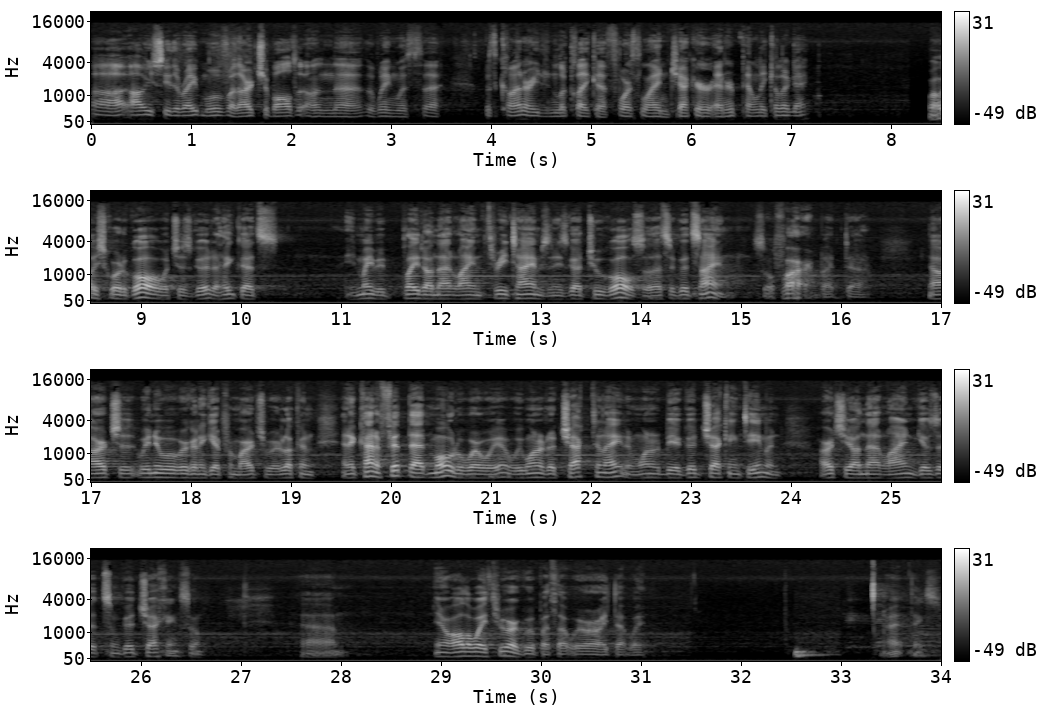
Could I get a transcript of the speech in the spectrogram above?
Uh, obviously, the right move with Archibald on uh, the wing with uh, with Connor. He didn't look like a fourth line checker and penalty killer guy. Well, he scored a goal, which is good. I think that's he maybe played on that line three times, and he's got two goals, so that's a good sign so far. But uh, now Arch, uh, we knew what we were going to get from Arch. We were looking, and it kind of fit that mode of where we we wanted to check tonight and wanted to be a good checking team, and Archie on that line gives it some good checking. So, um, you know, all the way through our group, I thought we were all right that way. All right, thanks.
